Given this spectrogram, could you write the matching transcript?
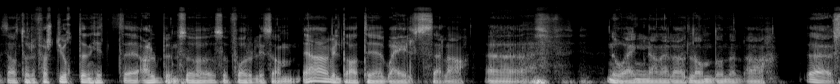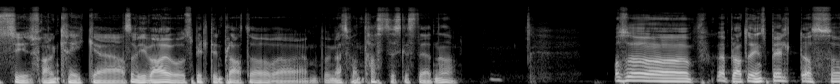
Når du først gjort en hit-album, så, så får du liksom Ja, vil dra til Wales, eller uh, Nord-England, eller London, eller uh, Syd-Frankrike. Altså, vi var jo spilt inn plater på de mest fantastiske stedene. da. Og så ble plata innspilt, og så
